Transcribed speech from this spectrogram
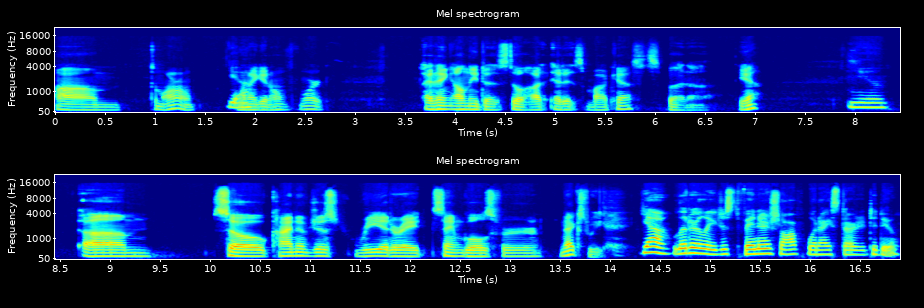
um tomorrow Yeah. when I get home from work. I think I'll need to still edit some podcasts, but uh yeah. yeah. um so kind of just reiterate same goals for next week. Yeah, literally just finish off what I started to do.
